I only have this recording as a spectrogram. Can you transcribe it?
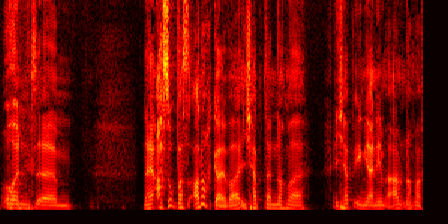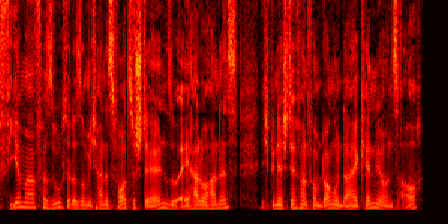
und ähm, naja, ach so, was auch noch geil war, ich habe dann noch mal ich habe irgendwie an dem Abend nochmal viermal versucht oder so, mich Hannes vorzustellen. So, ey, hallo Hannes, ich bin der Stefan vom Dong und daher kennen wir uns auch.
